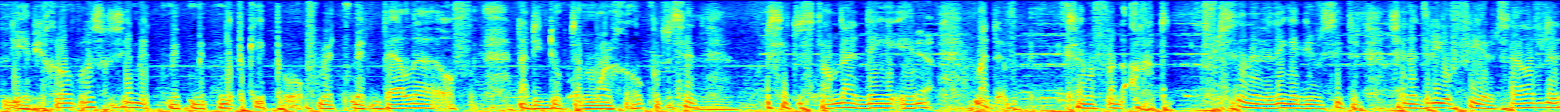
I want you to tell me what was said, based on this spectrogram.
Die heb je geloof ik wel eens gezien met, met, met nipkip of met, met bellen. Of, nou, die doe ik dan morgen ook. Want er, zijn, zitten standaard dingen in. Maar de, ik zeg maar van de acht verschillende dingen die er zitten, zijn er drie of vier hetzelfde.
